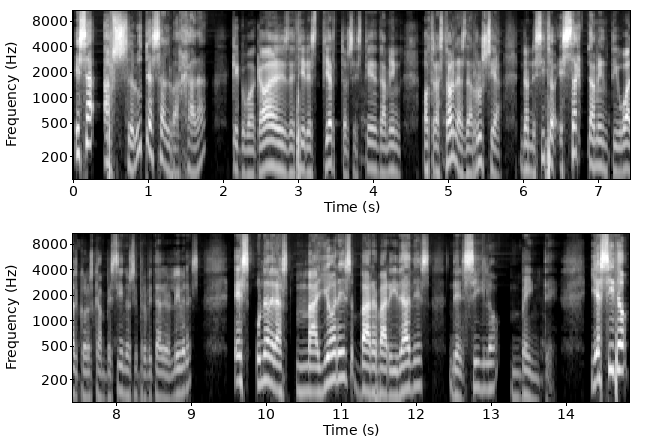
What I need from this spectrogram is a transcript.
Esa absoluta salvajada, que como acabas de decir es cierto, se extiende también a otras zonas de Rusia, donde se hizo exactamente igual con los campesinos y propietarios libres, es una de las mayores barbaridades del siglo XX. Y ha sido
